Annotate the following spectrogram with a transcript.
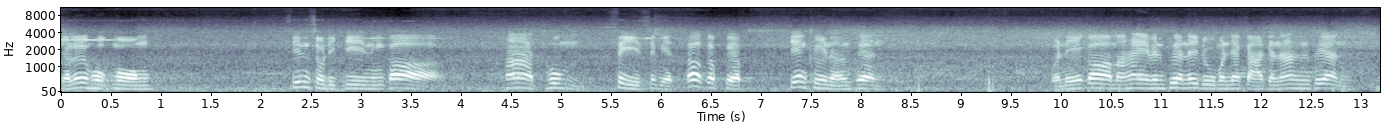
จะเริ่มหกโมง สิ้นสุดอีกทีหนึ่งก็ ห้าทุ่มสี่สิบเอ็ดก็เกือบเกือบเที่ยงคืนนะเพื่อน วันนี้ก็มาให้เพื่อนๆได้ดูบรรยากาศกันนะเพื่อนๆ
